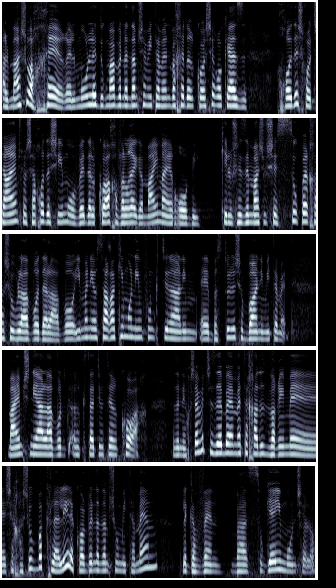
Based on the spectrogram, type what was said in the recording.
על משהו אחר, אל מול לדוגמה בן אדם שמתאמן בחדר כושר, אוקיי, אז חודש, חודשיים, שלושה חודשים הוא עובד על כוח, אבל רגע, מה עם האירובי? כאילו שזה משהו שסופר חשוב לעבוד עליו, או אם אני עושה רק אימונים פונקציונליים אה, בסטודיו שבו אני מתאמן, מה עם שנייה לעבוד על קצת יותר כוח? אז אני חושבת שזה באמת אחד הדברים אה, שחשוב בכללי לכל בן אדם שהוא מתאמן, לגוון בסוגי אימון שלו.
